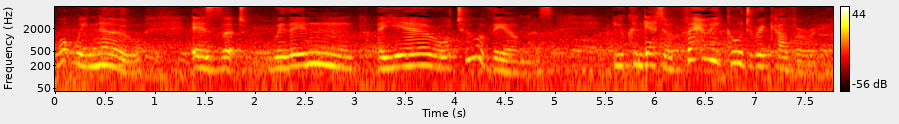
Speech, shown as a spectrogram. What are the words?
What we know is that within a year or two of the illness, you can get a very good recovery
